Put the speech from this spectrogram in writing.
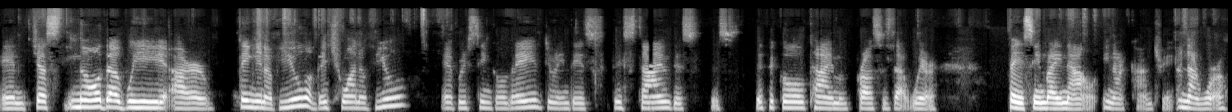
And just know that we are thinking of you, of each one of you, every single day during this this time, this this difficult time and process that we're facing right now in our country, in our world.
